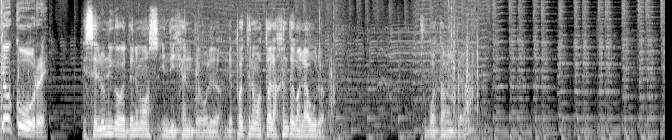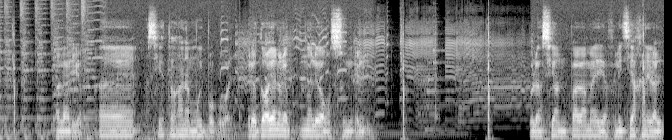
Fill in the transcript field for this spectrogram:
¿Qué ocurre? Es el único que tenemos indigente, boludo. Después tenemos toda la gente con laburo. Supuestamente, ¿no? Salario. Eh, si estos ganan muy poco, bueno. Pero todavía no le, vamos a subir el... Población, paga media, felicidad general.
